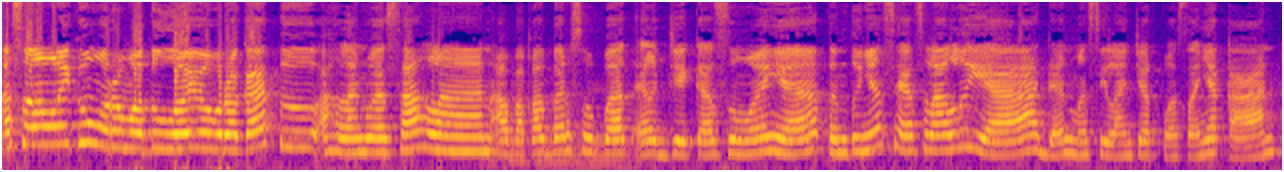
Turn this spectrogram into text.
Assalamualaikum warahmatullahi wabarakatuh. Ahlan wa sahlan. Apa kabar sobat LJK semuanya? Tentunya sehat selalu ya Dan masih lancar puasanya kan?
